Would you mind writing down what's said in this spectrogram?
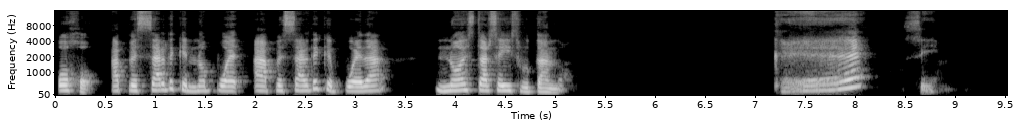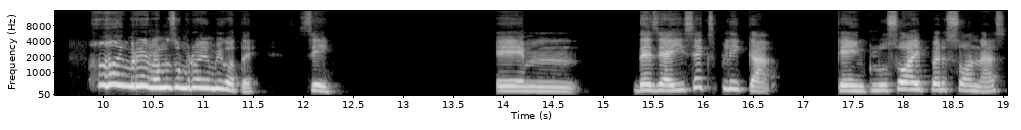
Ojo, a pesar de que no puede, a pesar de que pueda no estarse disfrutando. ¿Qué? Sí. Ay, me regalaron un sombrero y un bigote. Sí. Em, desde ahí se explica que incluso hay personas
